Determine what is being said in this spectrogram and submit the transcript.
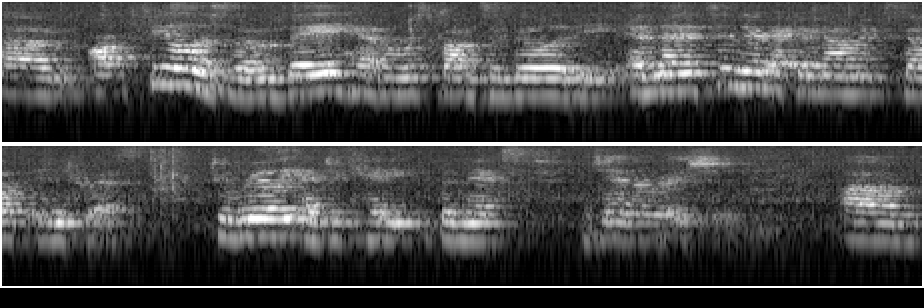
um, feel as though they have a responsibility and that it's in their economic self-interest to really educate the next generation. Um,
